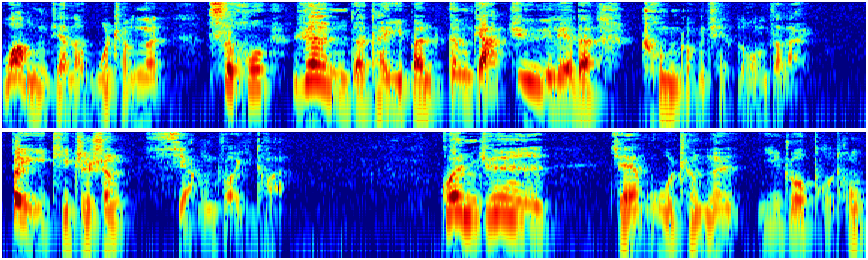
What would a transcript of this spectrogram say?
望见了吴承恩，似乎认得他一般，更加剧烈的冲撞起笼子来，悲啼之声响作一团。官军见吴承恩衣着普通，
